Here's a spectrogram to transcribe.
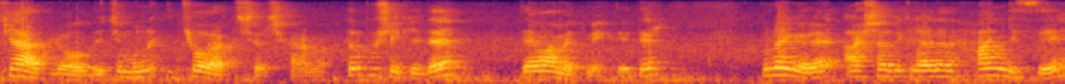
2 harfli olduğu için bunu 2 olarak dışarı çıkarmaktadır. Bu şekilde devam etmektedir. Buna göre aşağıdakilerden hangisi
